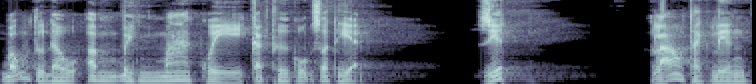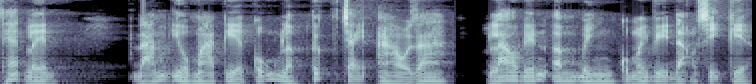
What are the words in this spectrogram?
bỗng từ đâu âm binh ma quỷ các thứ cũng xuất hiện. Giết! Lão thạch liêng thét lên. Đám yêu ma kia cũng lập tức chạy ảo ra, lao đến âm binh của mấy vị đạo sĩ kia.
